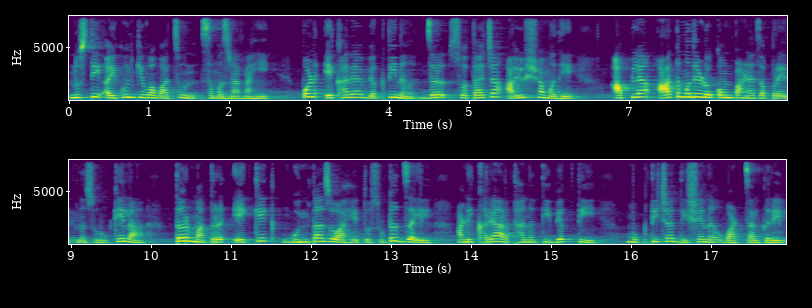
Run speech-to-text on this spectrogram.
नुसती ऐकून किंवा वाचून समजणार नाही. पण एखाद्या व्यक्तीनं जर स्वतःच्या आयुष्यामध्ये आपल्या आतमध्ये डोकावून पाहण्याचा प्रयत्न सुरू केला तर मात्र एक एक गुंता जो आहे तो सुटत जाईल आणि खऱ्या अर्थानं ती व्यक्ती मुक्तीच्या दिशेनं वाटचाल करेल.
